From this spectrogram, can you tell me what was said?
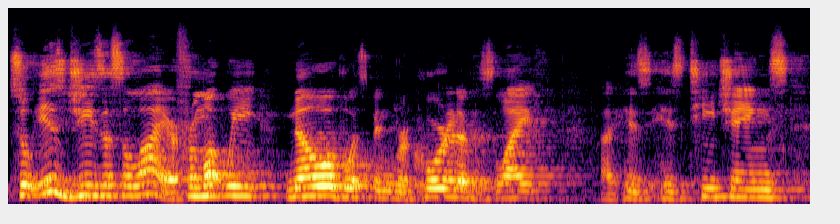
So, is Jesus a liar? From what we know of what's been recorded of his life, uh, his, his teachings,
